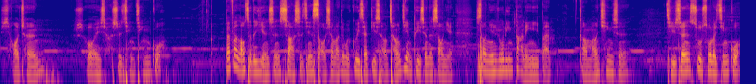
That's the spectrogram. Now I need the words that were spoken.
小陈，说一下事情经过。白发老者的眼神霎时间扫向了那位跪在地上长剑配身的少年，少年如临大灵一般，赶忙轻声起身诉说了经过。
